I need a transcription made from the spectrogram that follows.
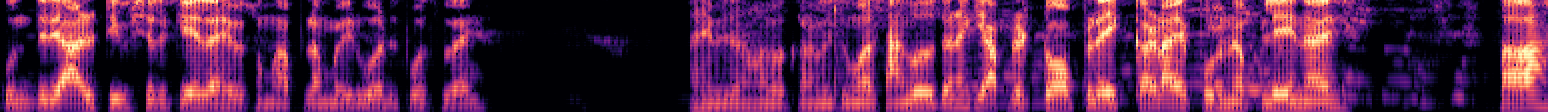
कोणतरी आर्टिफिशियल केलं आहे. बघा मग आपला मयूर वर पोचला आहे आणि मित्रांनो हा बघा मी तुम्हाला सांगत होतो ना की आपल्या टॉपला एक कडा आहे पूर्ण प्लेन आहे. हा?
